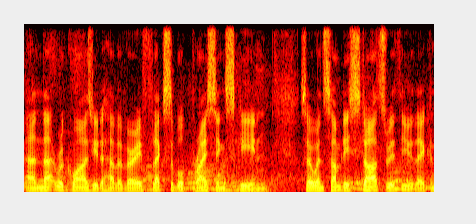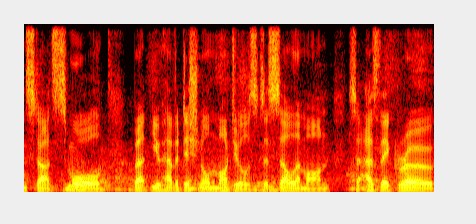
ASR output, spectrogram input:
And that requires you to have a very flexible pricing scheme so when somebody starts with you, they can start small, but you have additional modules to sell them on. So as they grow,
